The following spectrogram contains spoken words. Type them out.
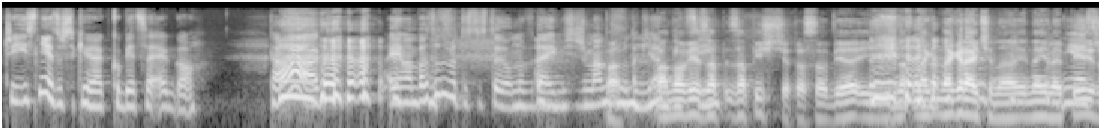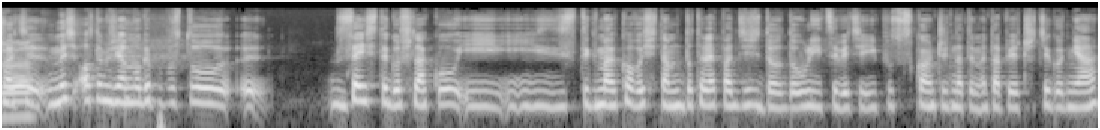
Czyli istnieje coś takiego jak kobiece ego? Tak, a ja mam bardzo dużo testosteronu, wydaje mi się, że mam pa, dużo takich Panowie, ambicji. zapiszcie to sobie i na, na, nagrajcie na, najlepiej. Nie, że... myśl o tym, że ja mogę po prostu y, zejść z tego szlaku i, i z tych markowych się tam dotelepać gdzieś do, do ulicy, wiecie, i po prostu skończyć na tym etapie trzeciego dnia,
